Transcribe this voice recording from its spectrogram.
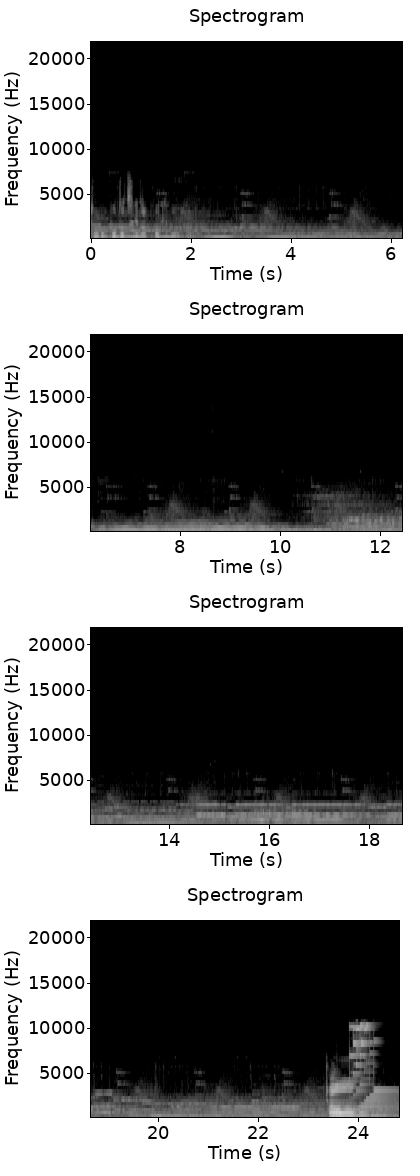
조금 본전치긴 할 것 같기도 한데. 아 나오긴 했는데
